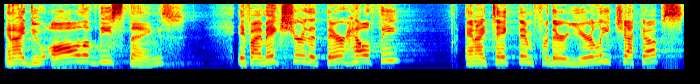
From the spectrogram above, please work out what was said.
and I do all of these things, if I make sure that they're healthy and I take them for their yearly checkups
